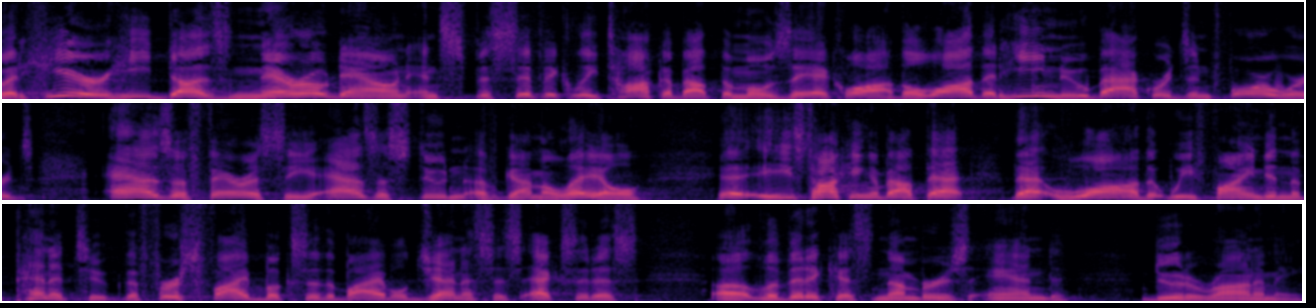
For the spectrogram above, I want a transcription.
But here he does narrow down and specifically talk about the Mosaic law, the law that he knew backwards and forwards as a Pharisee, as a student of Gamaliel. Uh, he's talking about that, that law that we find in the Pentateuch, the first five books of the Bible Genesis, Exodus, uh, Leviticus, Numbers, and Deuteronomy.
